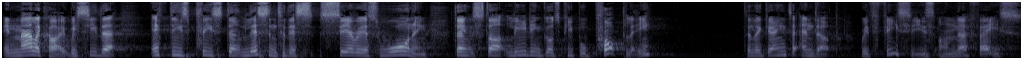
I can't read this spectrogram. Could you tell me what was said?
in Malachi, we see that if these priests don't listen to this serious warning, don't start leading God's people properly, then they're going to end up with feces on their face.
